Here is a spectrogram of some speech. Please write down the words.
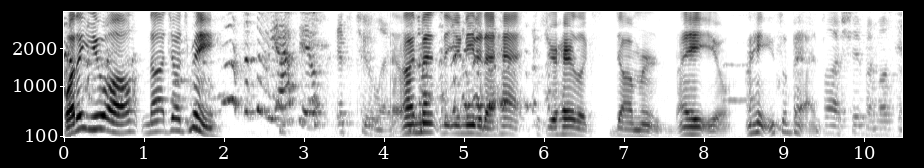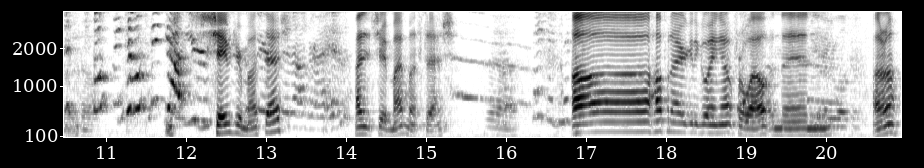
Why don't you all not judge me? we have to. It's too late. I meant that you needed a hat because your hair looks dumber. I hate you. I hate you so bad. Oh, I shaved my mustache Don't, off. be- don't take out your. Shaved your mustache? embarrassment on Ryan. I didn't shave my mustache. Yeah. Uh, Huff and I are gonna go hang out for a while, and then I don't know.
